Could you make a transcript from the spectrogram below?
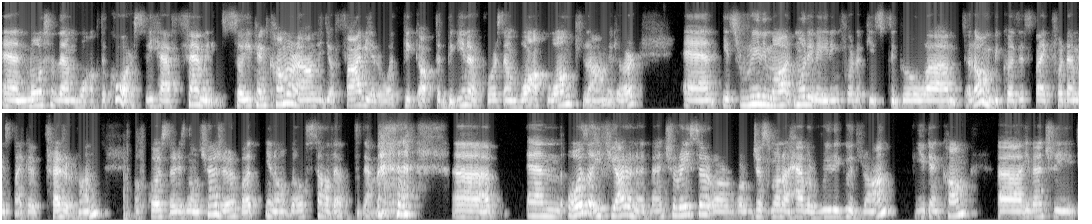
and most of them walk the course. We have families, so you can come around with your five-year-old, pick up the beginner course, and walk one kilometer, and it's really mo- motivating for the kids to go um, along because it's like for them it's like a treasure hunt. Of course there is no treasure but you know we'll sell that to them. Uh, and also if you are an adventure racer or, or just want to have a really good run you can come uh, eventually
